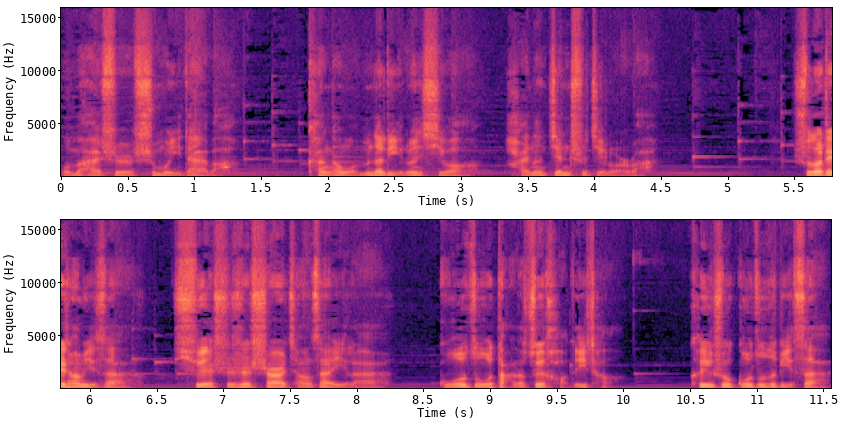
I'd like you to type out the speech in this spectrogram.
我们还是拭目以待吧，看看我们的理论希望还能坚持几轮吧。说到这场比赛，确实是十二强赛以来国足打的最好的一场，可以说国足的比赛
